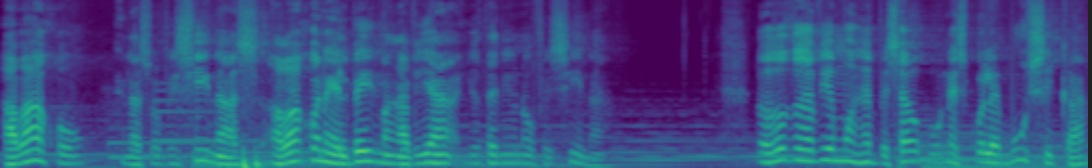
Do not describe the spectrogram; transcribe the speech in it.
abajo en las oficinas, abajo en el basement había, yo tenía una oficina. Nosotros habíamos empezado con una escuela de música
